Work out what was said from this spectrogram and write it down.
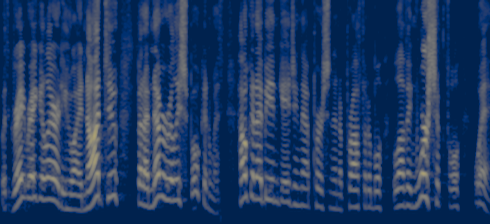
with great regularity, who I nod to, but I've never really spoken with. How could I be engaging that person in a profitable, loving, worshipful way?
